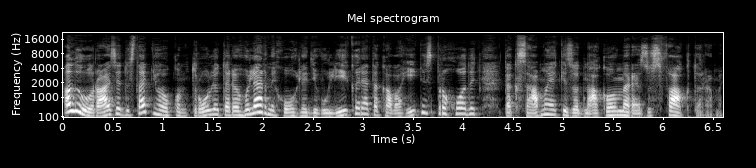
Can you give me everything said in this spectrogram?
Але у разі достатнього контролю та регулярних оглядів у лікаря така вагітність проходить так само, як і з однаковими резус-факторами.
